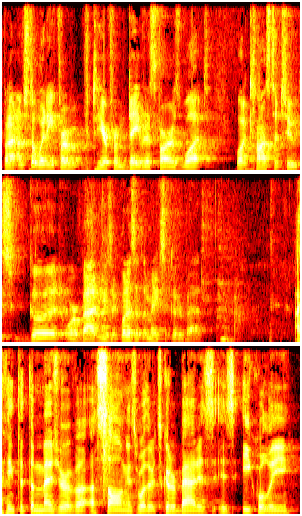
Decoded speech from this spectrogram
but I'm still waiting for to hear from David as far as what what constitutes good or bad music. What is it that makes it good or bad? I think that the measure of a, a song is whether it's good or bad is is equally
